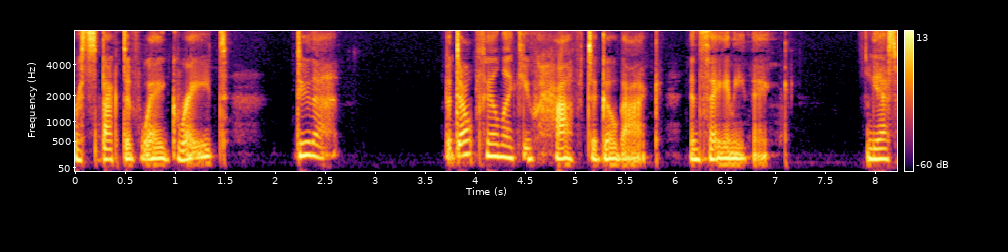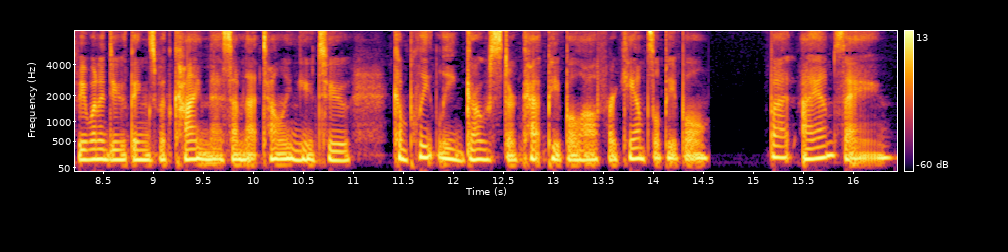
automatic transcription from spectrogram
respective way, great, do that. But don't feel like you have to go back and say anything. Yes, we want to do things with kindness. I'm not telling you to completely ghost or cut people off or cancel people. But I am saying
